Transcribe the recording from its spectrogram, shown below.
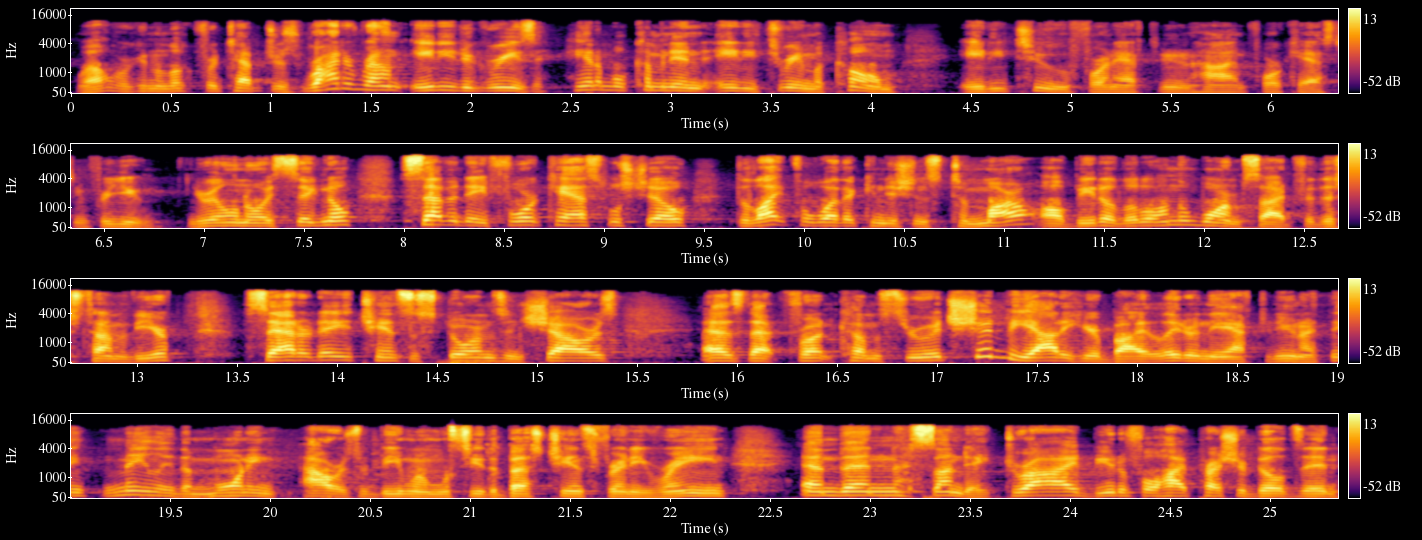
Well, we're going to look for temperatures right around 80 degrees. Hannibal coming in at 83, Macomb 82 for an afternoon high. I'm forecasting for you. Your Illinois signal, seven-day forecast will show delightful weather conditions tomorrow, albeit a little on the warm side for this time of year. Saturday, chance of storms and showers as that front comes through. It should be out of here by later in the afternoon. I think mainly the morning hours would be when we'll see the best chance for any rain. And then Sunday, dry, beautiful, high pressure builds in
